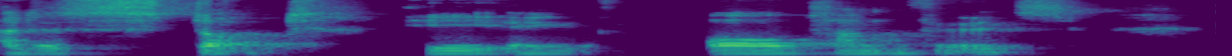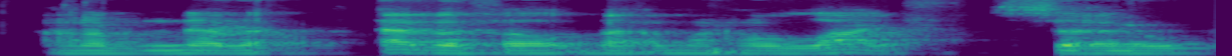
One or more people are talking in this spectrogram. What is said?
I just stopped eating all plant foods, and I've never ever felt better my whole life. So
